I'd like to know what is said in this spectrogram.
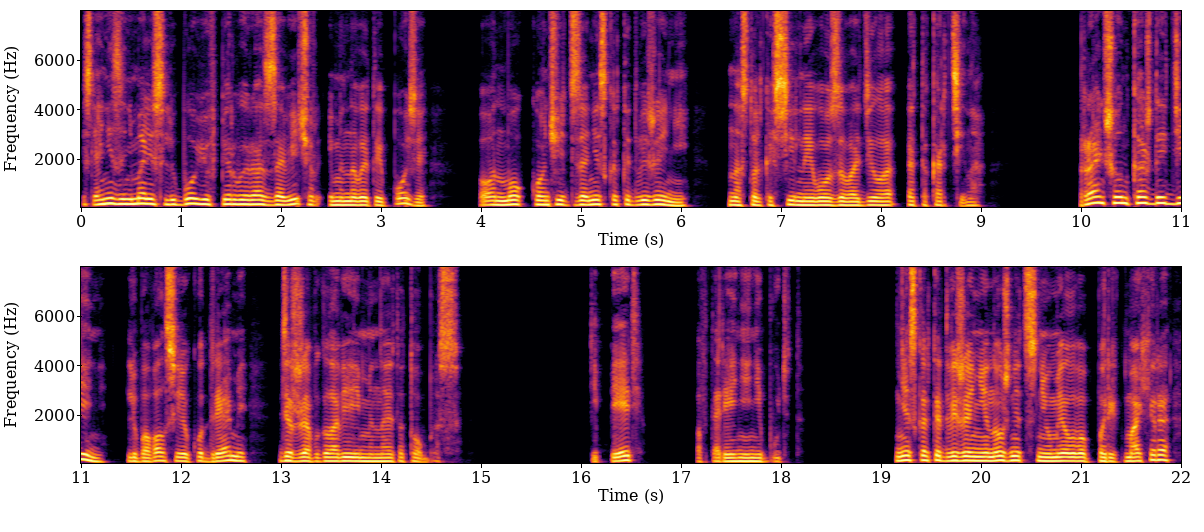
Если они занимались любовью в первый раз за вечер именно в этой позе, он мог кончить за несколько движений, настолько сильно его заводила эта картина. Раньше он каждый день любовался ее кудрями, держа в голове именно этот образ. Теперь повторения не будет. Несколько движений ножниц неумелого парикмахера —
